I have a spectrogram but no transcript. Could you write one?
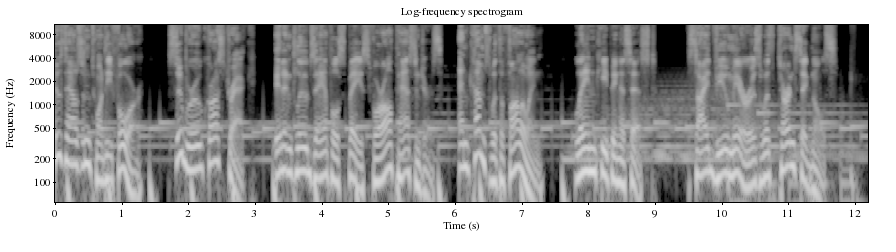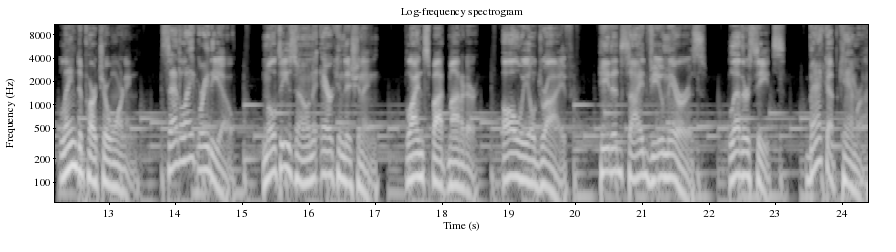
2024 Subaru Crosstrek. It includes ample space for all passengers and comes with the following. Lane keeping assist, side view mirrors with turn signals, lane departure warning, satellite radio, multi-zone air conditioning, blind spot monitor, all-wheel drive, heated side view mirrors, leather seats, backup camera.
